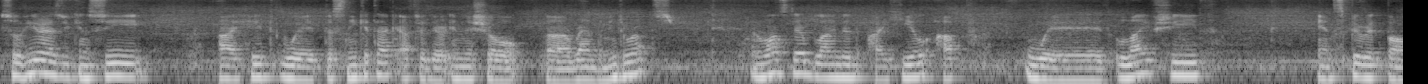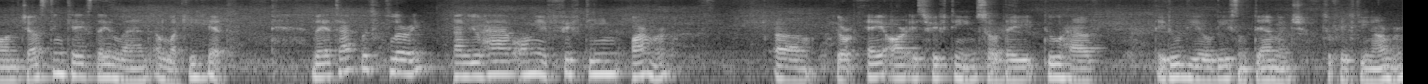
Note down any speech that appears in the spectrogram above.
So here, as you can see, I hit with the sneak attack after their initial uh, random interrupts. And once they're blinded, I heal up with Life Sheath and Spirit Bond just in case they land a lucky hit. They attack with Flurry, and you have only 15 armor. Uh, your AR is 15, so they do have, they do deal decent damage to 15 armor.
